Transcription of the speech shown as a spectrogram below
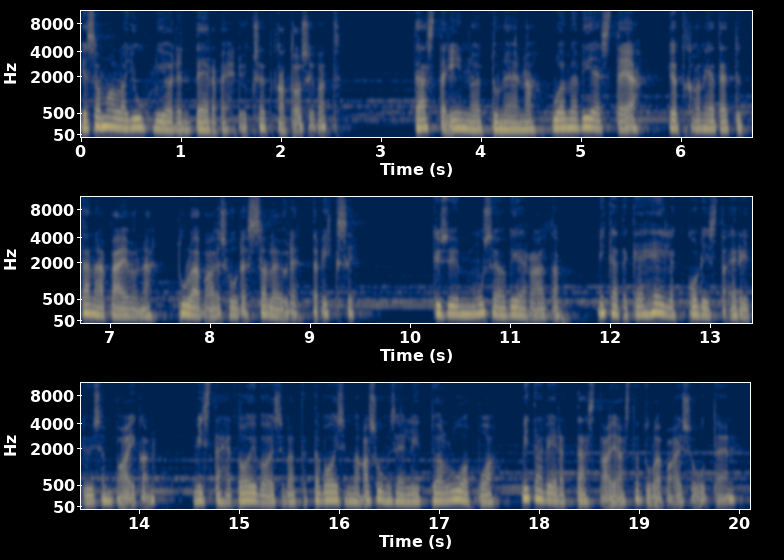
ja samalla juhlioiden tervehdykset katosivat. Tästä innoittuneena luemme viestejä, jotka on jätetty tänä päivänä tulevaisuudessa löydettäviksi. Kysyimme museovierailta, mikä tekee heille kodista erityisen paikan, mistä he toivoisivat, että voisimme asumiseen liittyä luopua, mitä viedä tästä ajasta tulevaisuuteen –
